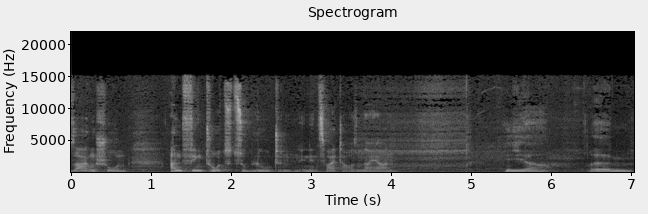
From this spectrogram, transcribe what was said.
sagen, schon anfing tot zu bluten in den 2000er Jahren. Ja, ähm,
